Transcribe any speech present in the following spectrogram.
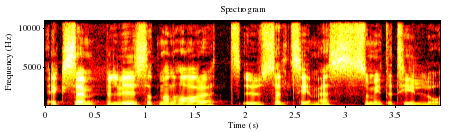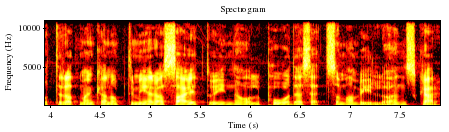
Exempelvis att man har ett uselt CMS som inte tillåter att man kan optimera sajt och innehåll på det sätt som man vill och önskar.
